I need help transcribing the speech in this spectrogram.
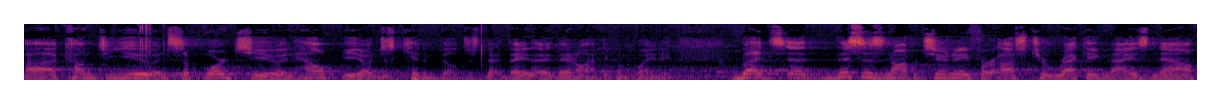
uh, come to you and support you and help you. Just kidding, Bill. Just, they, they don't have to complain to you. But uh, this is an opportunity for us to recognize now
